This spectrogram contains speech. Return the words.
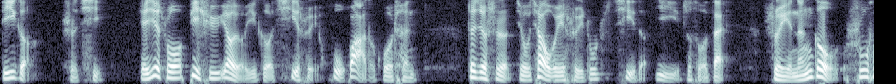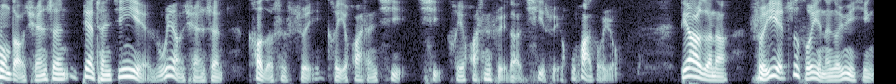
第一个是气，也就是说，必须要有一个气水互化的过程，这就是九窍为水珠之气的意义之所在。水能够输送到全身，变成津液，濡养全身。靠的是水可以化成气，气可以化成水的气水互化作用。第二个呢，水液之所以能够运行，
